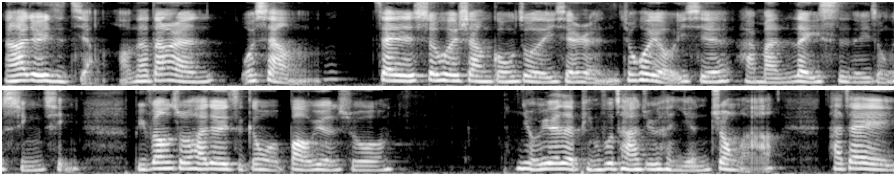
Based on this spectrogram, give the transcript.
然后他就一直讲啊，那当然，我想在社会上工作的一些人，就会有一些还蛮类似的一种心情。比方说，他就一直跟我抱怨说，纽约的贫富差距很严重啊。他在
